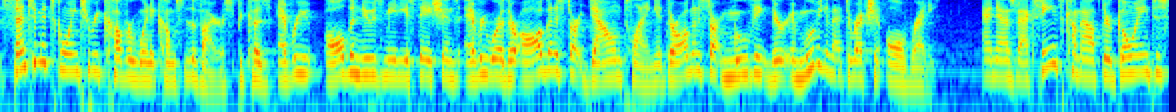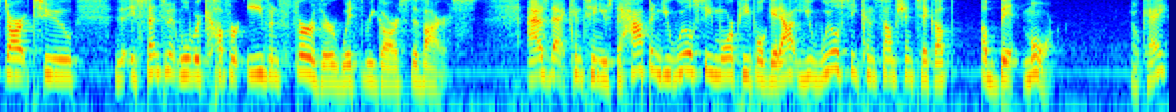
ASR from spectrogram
sentiment's going to recover when it comes to the virus because every all the news media stations everywhere they're all going to start downplaying it. They're all going to start moving. They're moving in that direction already. And as vaccines come out, they're going to start to, the sentiment will recover even further with regards to the virus. As that continues to happen, you will see more people get out. You will see consumption tick up a bit more. Okay?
